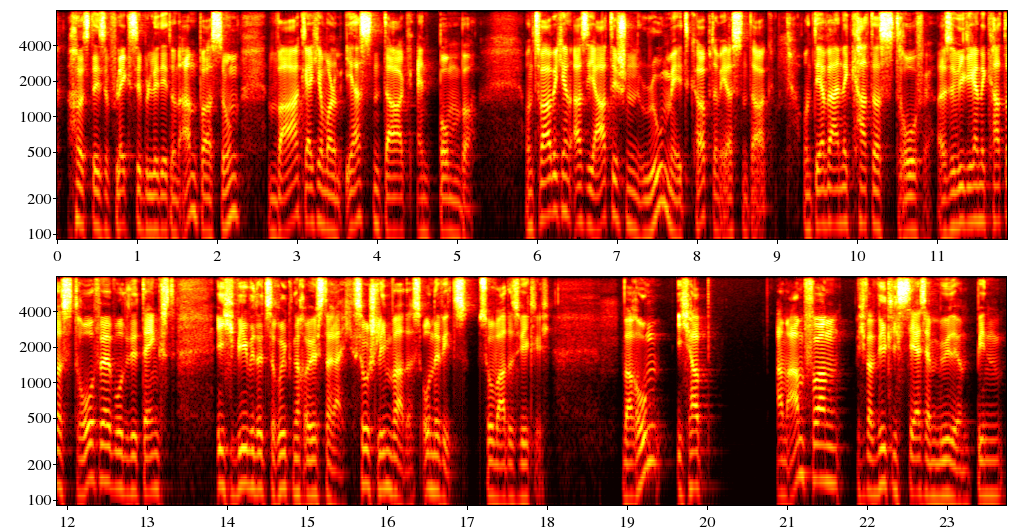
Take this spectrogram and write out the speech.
aus dieser Flexibilität und Anpassung war gleich einmal am ersten Tag ein Bomber. Und zwar habe ich einen asiatischen Roommate gehabt am ersten Tag und der war eine Katastrophe. Also wirklich eine Katastrophe, wo du dir denkst, ich will wieder zurück nach Österreich. So schlimm war das, ohne Witz. So war das wirklich. Warum? Ich habe am Anfang, ich war wirklich sehr, sehr müde und bin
